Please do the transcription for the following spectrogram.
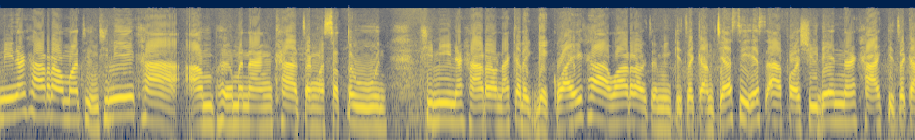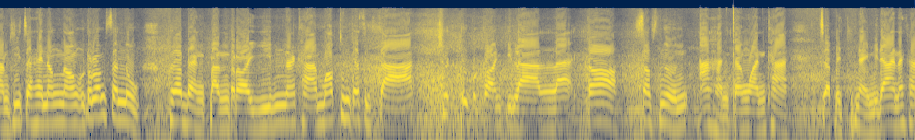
วันนี้นะคะเรามาถึงที่นี่ค่ะอำเภอมะนังค่ะ จังหวัดสตูล ที่นี่นะคะ เรานัดกับเด็กๆไว้ค่ะ ว่าเราจะมีกิจกรรม Jazz CSR for Children นะคะ กิจกรรมที่จะให้น้องๆ ร่วมสนุก เพื่อแบ่งปันรอยยิ้มนะคะ มอบทุนการศึกษา ชุดอุปกรณ์กีฬา และก็สนับสนุนอาหารกลางวันค่ะ จะไปที่ไหนไม่ได้นะคะ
